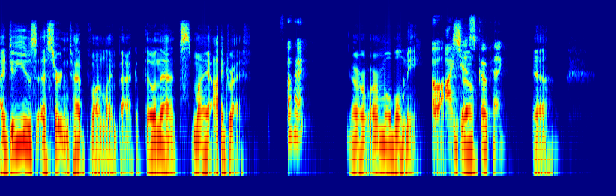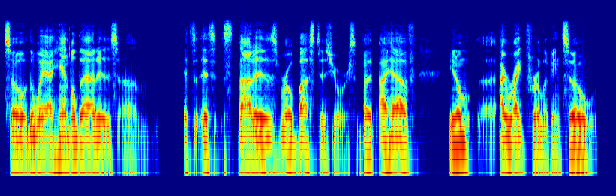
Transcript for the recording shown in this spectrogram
I do use a certain type of online backup though, and that's my iDrive. Okay. Or, or MobileMe. Oh, iDisk. So, okay. Yeah. So the way I handle that is, um, it's it's it's not as robust as yours, but I have, you know, I write for a living, so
